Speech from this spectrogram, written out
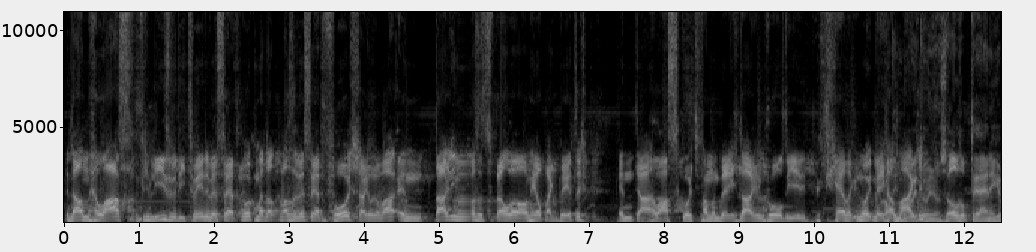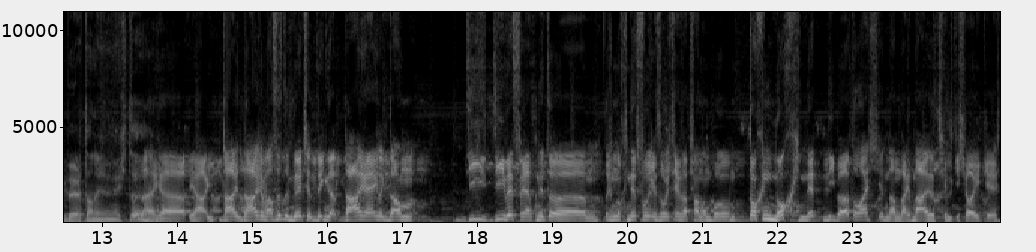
En dan helaas verliezen we die tweede wedstrijd ook, maar dat was de wedstrijd voor Charleroi. En daarin was het spel wel een heel pak beter. En ja, helaas scoort Van den Berg daar een goal die hij waarschijnlijk nooit meer gaat Die nooit maken. doen. Zelfs op training gebeurt dan in echt... Maar, eh, ja, daar, daar was het een beetje. Ik denk dat daar eigenlijk dan die, die wedstrijd net, eh, er nog net voor gezorgd heeft dat Van den Boom toch nog net niet buiten lag. En dan daarna is het gelukkig wel gekeerd.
